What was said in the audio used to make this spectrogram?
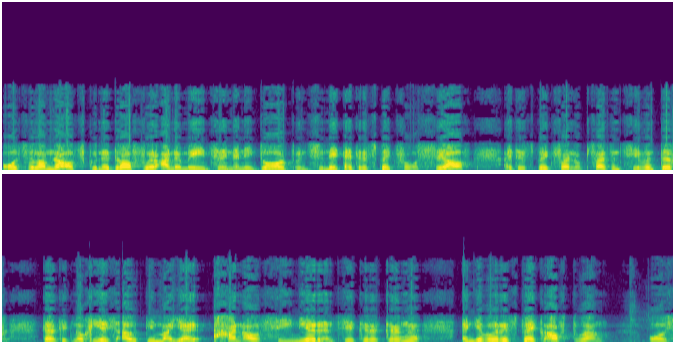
ons wil hom nou al skoene dra voor ander mense in in die dorp en so net uit respek vir onsself, uit respek van op 75 dink ek nog nie jy's oud nie, maar jy gaan al senior in sekere kringe en jy wil respek afdwing. Ons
